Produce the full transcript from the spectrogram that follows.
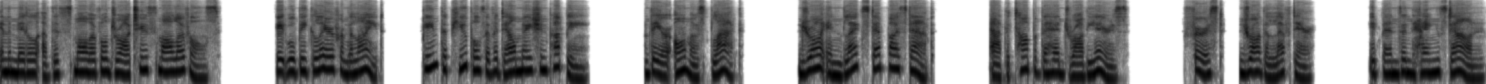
In the middle of this small oval draw two small ovals. It will be glare from the light. Paint the pupils of a Dalmatian puppy. They are almost black. Draw in black step by step. At the top of the head draw the ears. First, draw the left ear. It bends and hangs down.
